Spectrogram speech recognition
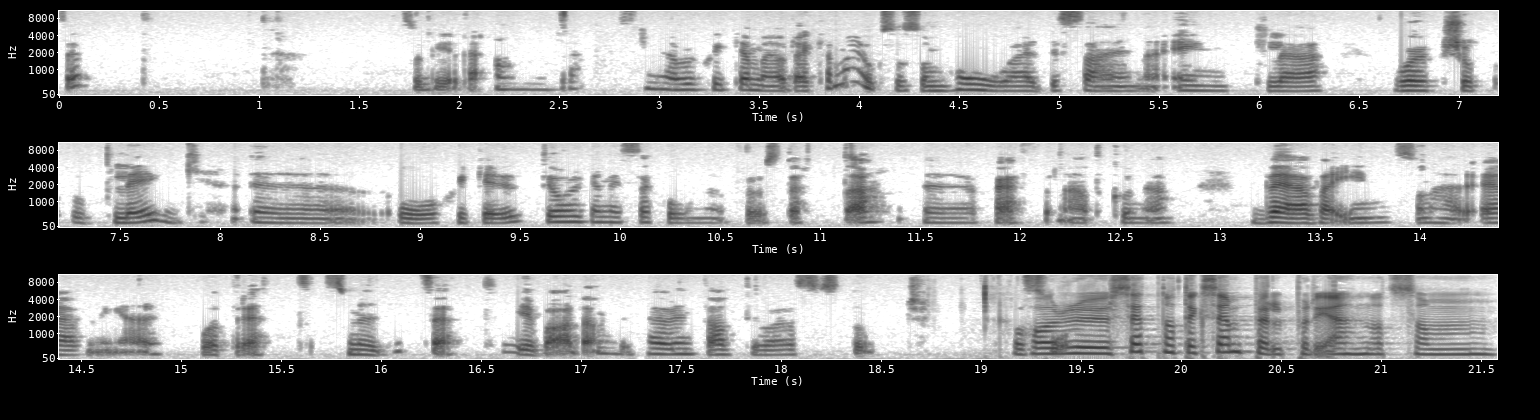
sätt. Så det är det andra som jag vill skicka med och där kan man ju också som HR designa enkla workshopupplägg eh, och skicka ut till organisationen för att stötta eh, cheferna att kunna väva in sådana här övningar på ett rätt smidigt sätt i vardagen. Det behöver inte alltid vara så stort. Har du sett något exempel på det? Något som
